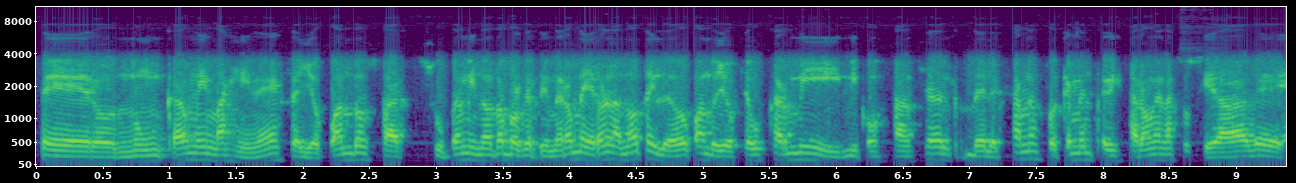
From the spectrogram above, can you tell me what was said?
pero nunca me imaginé, o sea, yo cuando supe mi nota, porque primero me dieron la nota y luego cuando yo fui a buscar mi, mi constancia del, examen fue que me entrevistaron en la sociedad de,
